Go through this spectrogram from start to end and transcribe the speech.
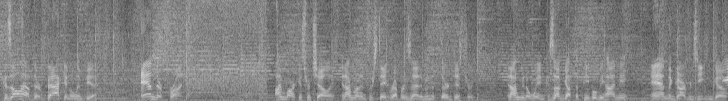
Because I'll have their back in Olympia and their front. I'm Marcus Riccelli, and I'm running for state representative in the 3rd District. And I'm going to win because I've got the people behind me and the garbage eating goat.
